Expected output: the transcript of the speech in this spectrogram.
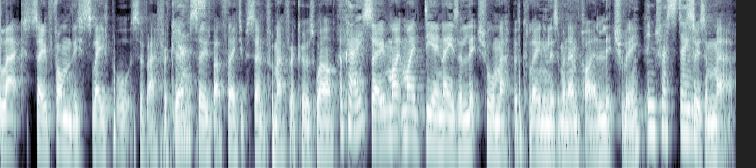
black. So from the slave ports of Africa. Yes. So about 30% from Africa as well. Okay. So my, my DNA is a literal map of colonialism and empire, literally. Interesting. So it's a map.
